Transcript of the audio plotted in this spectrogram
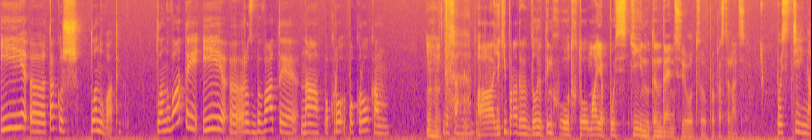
і е, також планувати. Планувати і е, розбивати на по крокам Угу. досягнення. А які поради ви б дали тим, от, хто має постійну тенденцію от, прокрастинації? Постійна,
